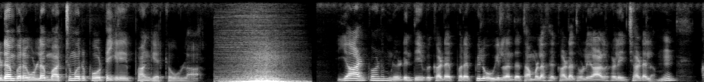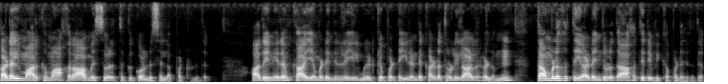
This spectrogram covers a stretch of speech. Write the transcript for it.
இடம்பெறவுள்ள மற்றொரு போட்டியில் பங்கேற்க உள்ளார். யாழ்ப்பாணம் நெடுந்தீவு கடற்பரப்பில் உயிரிழந்த தமிழக கடற்தொழிலாளர்களின் சடலம் கடல் மார்க்கமாக ராமேஸ்வரத்துக்கு கொண்டு செல்லப்பட்டுள்ளது. அதே நேரம் காயமடைந்த நிலையில் மீட்கப்பட்ட இரண்டு கடற்தொழிலாளர்களும் தமிழகத்தை அடைந்துள்ளதாக தெரிவிக்கப்படுகிறது.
